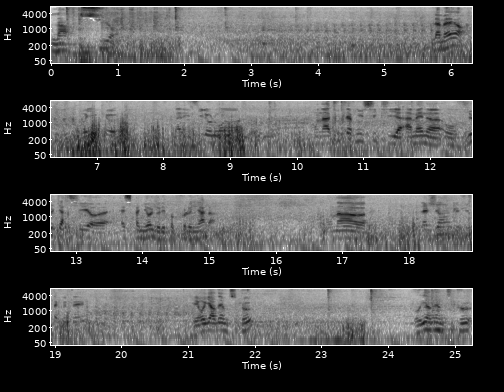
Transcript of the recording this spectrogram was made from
là sur la mer. Vous voyez que on a des îles au loin. On a toute l'avenue ici qui amène euh, au vieux quartier euh, espagnol de l'époque coloniale. On a euh, la jungle juste à côté. Et regardez un petit peu. Regardez un petit peu.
